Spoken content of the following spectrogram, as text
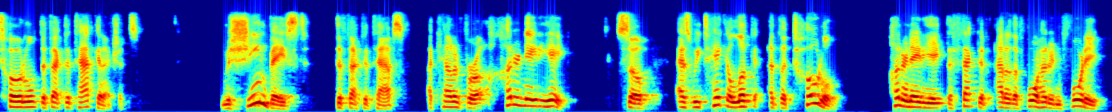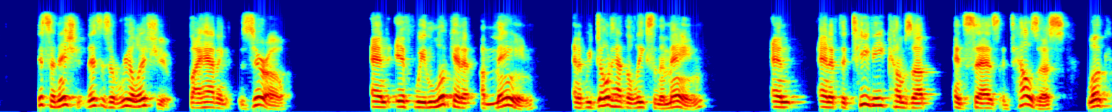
total defective tap connections. Machine-based defective taps accounted for 188. So as we take a look at the total 188 defective out of the 440, it's an issue. This is a real issue by having zero. And if we look at a main, and if we don't have the leaks in the main, and and if the TV comes up and says and tells us look,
